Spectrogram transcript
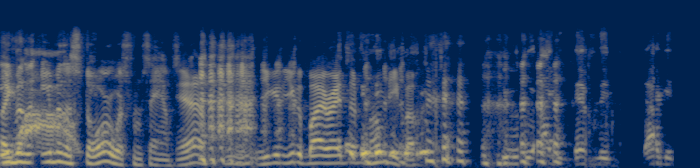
Like, even wow. even the store was from Sam's. Yeah, you could you could buy right there from Home Depot. Dude, I can definitely, I could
